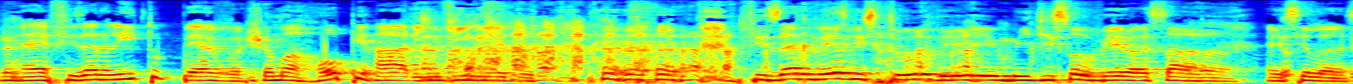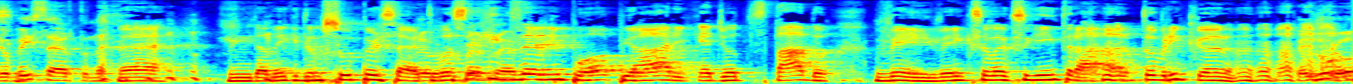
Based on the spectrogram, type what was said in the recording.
É, fizeram ali em Itupeva, chama Hope Hari, em Vinhedo. fizeram o mesmo estudo e me dissolveram essa, esse lance. deu bem certo, né? É, ainda bem que deu super certo. Deu você super que certo. quiser vir pro Hop Hari, que é de outro estado, vem, vem que você vai conseguir entrar. Tô brincando. Fechou.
